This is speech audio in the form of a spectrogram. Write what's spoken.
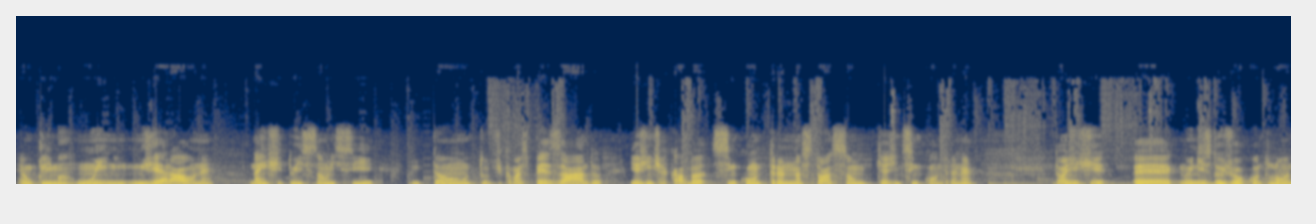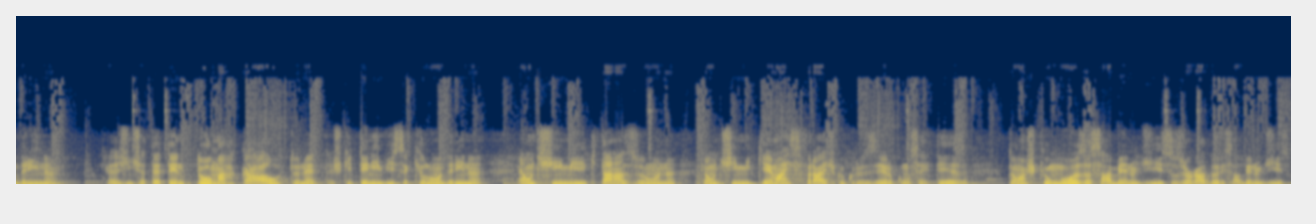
é um clima ruim em geral, né, na instituição em si. Então tudo fica mais pesado e a gente acaba se encontrando na situação que a gente se encontra, né? Então a gente, é, no início do jogo contra o Londrina, a gente até tentou marcar alto, né? Acho que tendo em vista que o Londrina é um time que está na zona, que é um time que é mais frágil que o Cruzeiro, com certeza. Então acho que o Moza sabendo disso, os jogadores sabendo disso,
